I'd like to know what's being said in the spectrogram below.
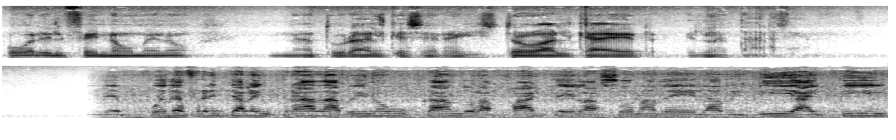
por el fenómeno natural que se registró al caer en la tarde. Después de frente a la entrada vino buscando la parte de la zona de La Vigía, Haití,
